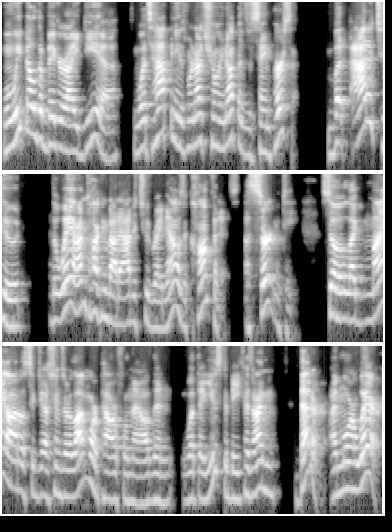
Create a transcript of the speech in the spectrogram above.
When we build a bigger idea, what's happening is we're not showing up as the same person. But attitude, the way I'm talking about attitude right now is a confidence, a certainty. So like my auto suggestions are a lot more powerful now than what they used to be because I'm better, I'm more aware,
